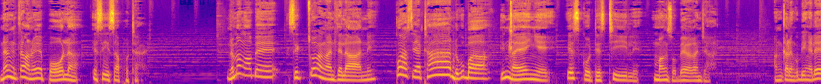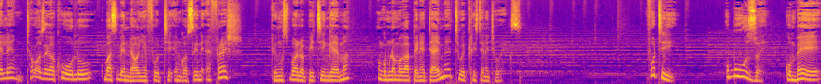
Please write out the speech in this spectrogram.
nangenhlangano yebhola esiyisupportayo noma ngabe sikucweka ngandlelani kodwa siyathanda ukuba ingxenye yesigodi esithile uma ngizobeka kanjalo. Angiqale ngibingelele ngithokoze kakhulu kuba sibe ndawonye futhi engosini efresh ngingusibolo BT Ngema ongumlomo kaBennett Diamond weChristianity Works. Futhi ubuzwe kumbe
